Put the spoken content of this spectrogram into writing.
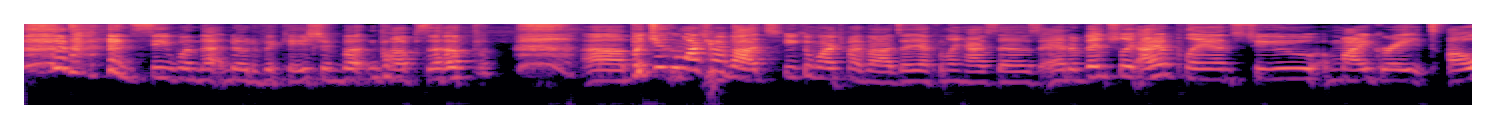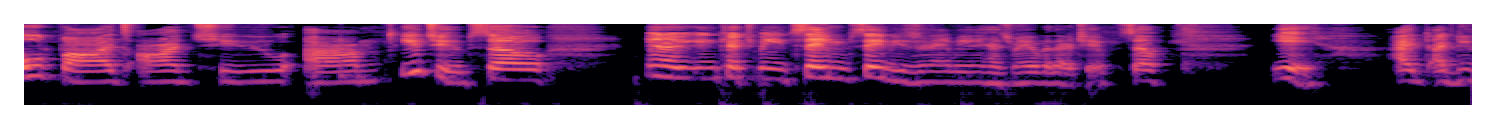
and see when that notification button pops up. Uh, but you can watch my VODs. You can watch my VODs. I definitely have those. And eventually, I have plans to migrate old VODs onto um, YouTube. So, you know, you can catch me same same username. You can catch me over there too. So, yeah, I, I do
